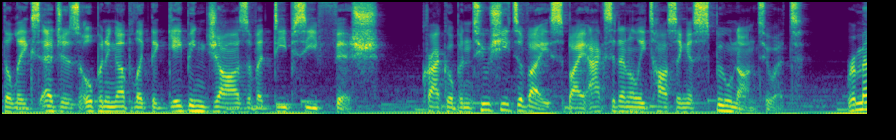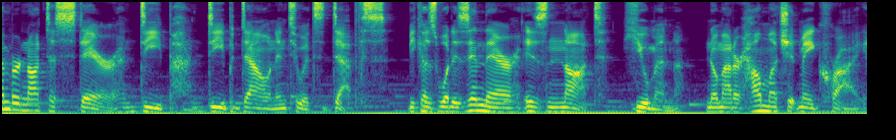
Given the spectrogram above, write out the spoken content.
the lake's edges opening up like the gaping jaws of a deep-sea fish. Crack open two sheets of ice by accidentally tossing a spoon onto it. Remember not to stare deep, deep down into its depths, because what is in there is not human, no matter how much it may cry.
